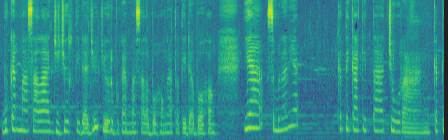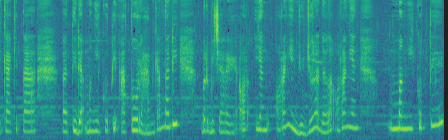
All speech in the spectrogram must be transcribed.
bukan masalah jujur tidak jujur, bukan masalah bohong atau tidak bohong. Ya, sebenarnya ketika kita curang, ketika kita uh, tidak mengikuti aturan, kan tadi berbicara ya, or, yang orang yang jujur adalah orang yang mengikuti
